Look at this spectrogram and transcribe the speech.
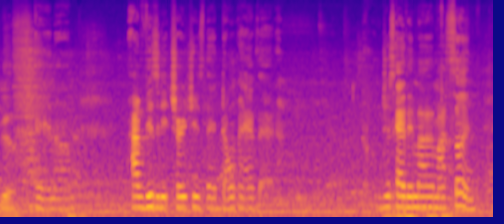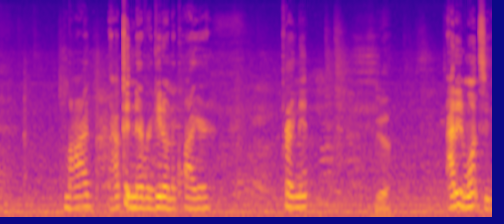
Yeah. And um, I visited churches that don't have that. Just having my, my son, my I could never get on the choir pregnant. Yeah. I didn't want to.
